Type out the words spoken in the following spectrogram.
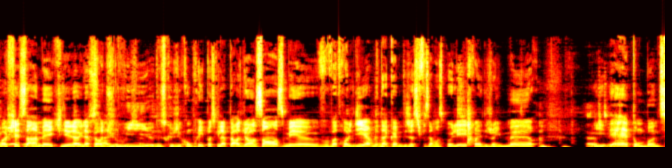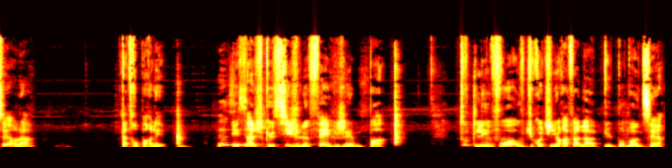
Moi, je sais, c'est un mec, il est là, il a perdu Louis, euh, de ce que j'ai compris, parce qu'il a perdu un sens, mais euh, faut pas trop le dire, mais t'as quand même déjà suffisamment spoilé, je crois, il y a des gens, ils meurent. Il eh, ton bonne sœur, là, t'as trop parlé. Et sache que si je le fais et que j'aime pas, toutes les fois où tu continueras à faire de la pub pour sœur,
